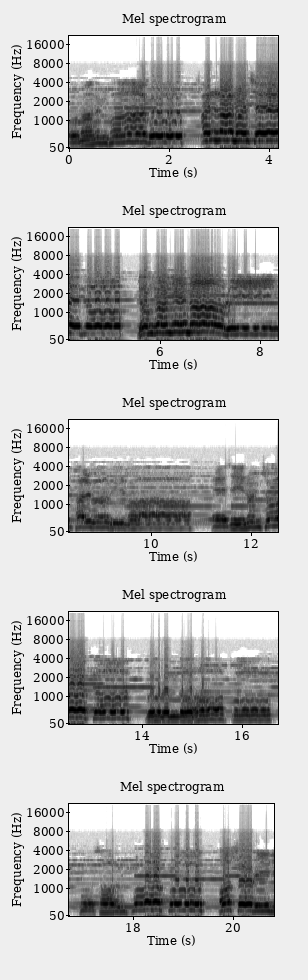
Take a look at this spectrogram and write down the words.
고난은 가고 찬란한 새벽 영광의 날이 밝으리라. 해지는 저편 구름도 없고 무서운 폭풍 없으리니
